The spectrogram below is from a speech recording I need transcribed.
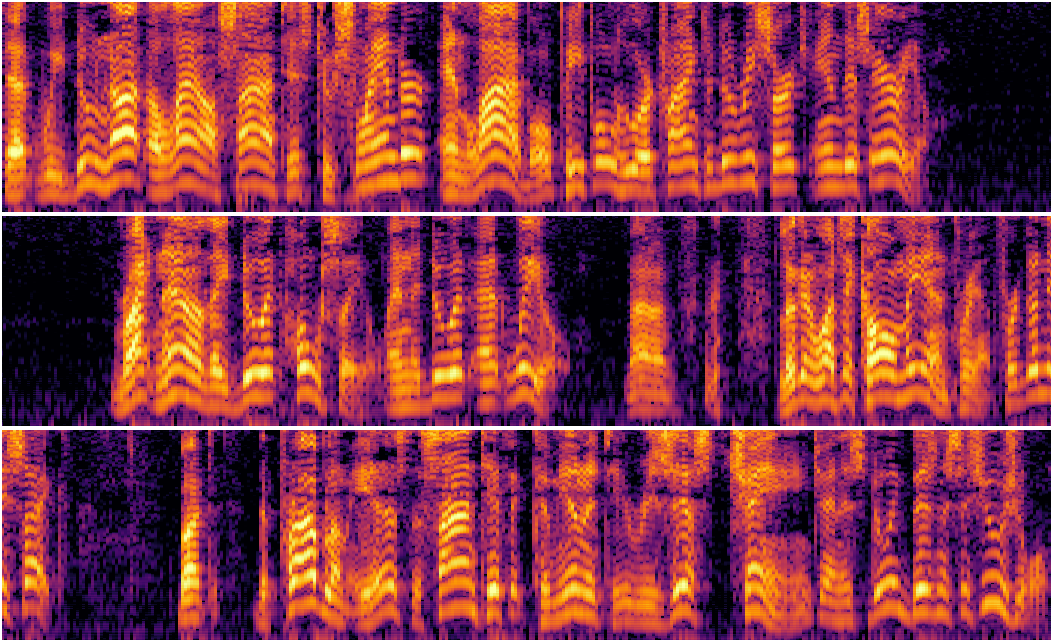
that we do not allow scientists to slander and libel people who are trying to do research in this area. Right now, they do it wholesale and they do it at will. Now, look at what they call me in print, for goodness sake. But the problem is the scientific community resists change and it's doing business as usual.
